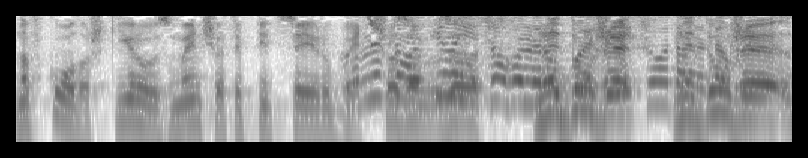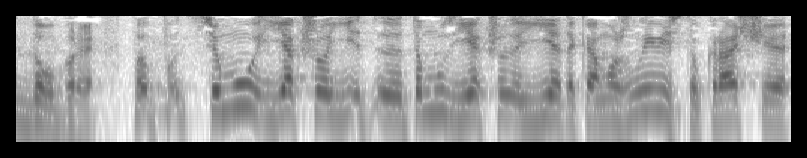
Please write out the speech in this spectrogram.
навколо шкіру зменшувати під цей рубець. Головне що самостійно нічого не не робити, дуже, не не дуже добре. Цьому, якщо є, е, тому, якщо є така можливість, то краще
